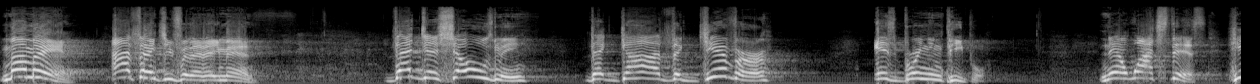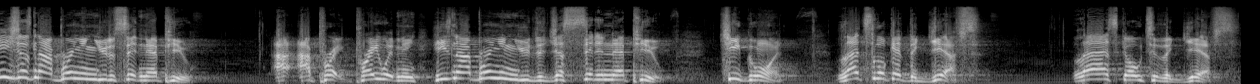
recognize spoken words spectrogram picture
My man, I thank you for that amen. That just shows me that God, the giver, is bringing people. Now, watch this. He's just not bringing you to sit in that pew. I, I, pray, pray with me. He's not bringing you to just sit in that pew. Keep going. Let's look at the gifts. Let's go to the gifts.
